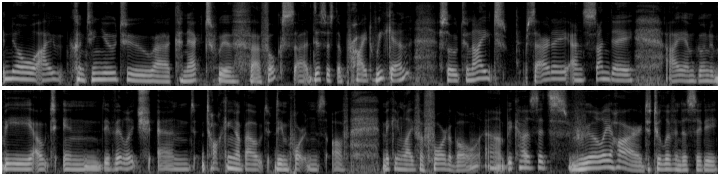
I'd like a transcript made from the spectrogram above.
no, I continue to uh, connect with uh, folks. This is the Pride weekend, so tonight Saturday and Sunday, I am going to be out in the village and talking about the importance of making life affordable uh, because it's really hard to live in the city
